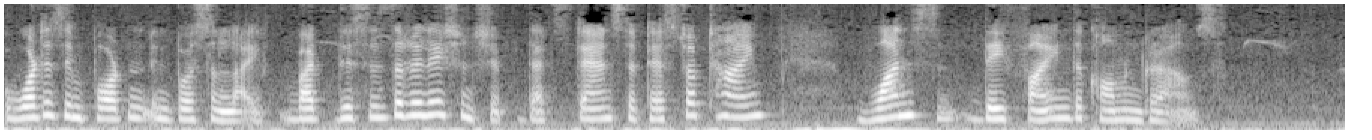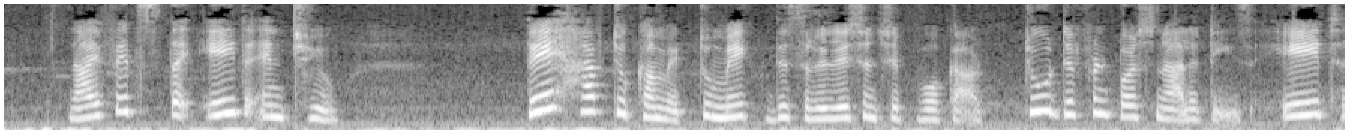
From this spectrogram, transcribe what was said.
what is important in personal life. But this is the relationship that stands the test of time once they find the common grounds. Now, if it's the 8 and 2, they have to commit to make this relationship work out. Two different personalities. Eight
